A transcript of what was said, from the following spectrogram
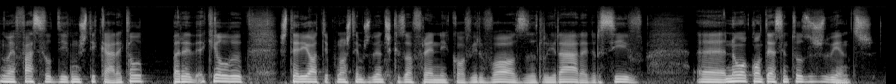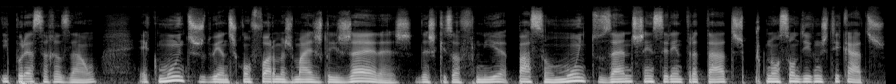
não é fácil diagnosticar. Aquele, aquele estereótipo que nós temos doente esquizofrénico, ouvir vozes, a delirar, agressivo, uh, não acontece em todos os doentes. E por essa razão é que muitos doentes com formas mais ligeiras da esquizofrenia passam muitos anos sem serem tratados porque não são diagnosticados.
